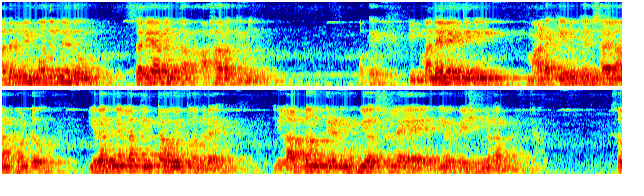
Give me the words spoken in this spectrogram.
ಅದರಲ್ಲಿ ಮೊದಲನೇದು ಸರಿಯಾದಂಥ ಆಹಾರ ತಿನ್ನೋದು. ಓಕೆ ಈಗ ಮನೇಲೇ ಇದ್ದೀನಿ, ಮಾಡೋಕ್ಕೇನು ಕೆಲಸ ಇಲ್ಲ ಅಂದ್ಕೊಂಡು ಇರೋದನ್ನೆಲ್ಲ ತಿಂತಾ ಹೋಯಿತು ಅಂದರೆ, ಈ ಲಾಕ್ಡೌನ್ ಪೀರಿಯಡ್ ಮುಗಿಯೋಷ್ಟರಲ್ಲೇ ನೀವೇ ಪೇಷಂಟ್ಗಳಾಗ್ಬಿಡ್ತೀರ ಸೊ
